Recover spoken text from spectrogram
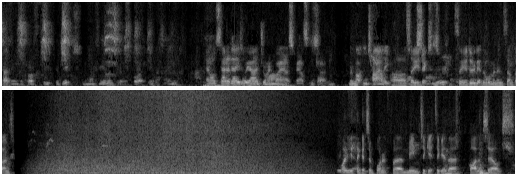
cousins across the, the ditch in New Zealand. So that was quite entertaining. And on Saturdays we are joined by our spouses. So we're not entirely Oh, so you sexes. so you do let the woman in sometimes. Why do you think it's important for men to get together by themselves?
